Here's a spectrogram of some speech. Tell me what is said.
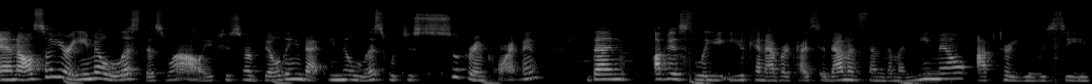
And also your email list as well. If you start building that email list, which is super important, then obviously you can advertise to them and send them an email after you receive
